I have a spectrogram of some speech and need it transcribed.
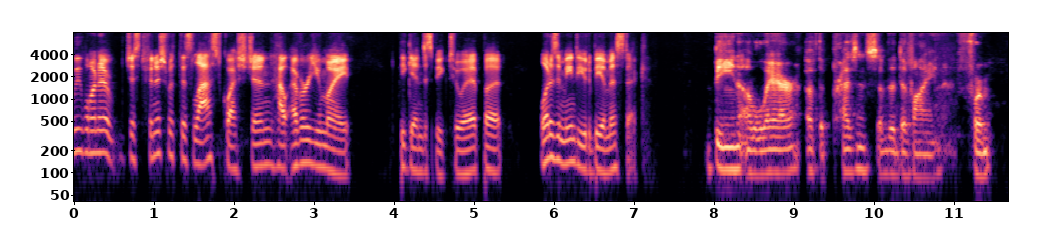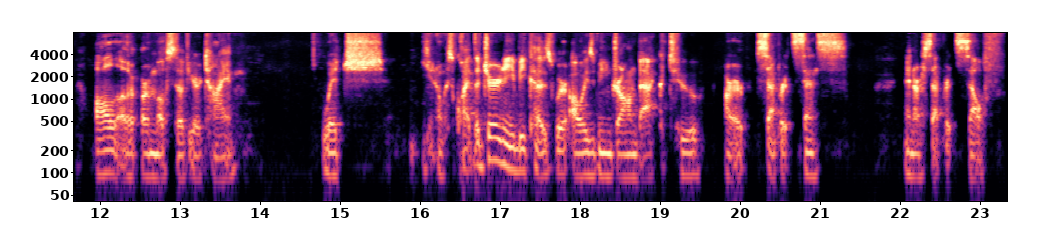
we want to just finish with this last question, however you might begin to speak to it. But what does it mean to you to be a mystic? Being aware of the presence of the divine for all or, or most of your time, which you know, it's quite the journey because we're always being drawn back to our separate sense and our separate self.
